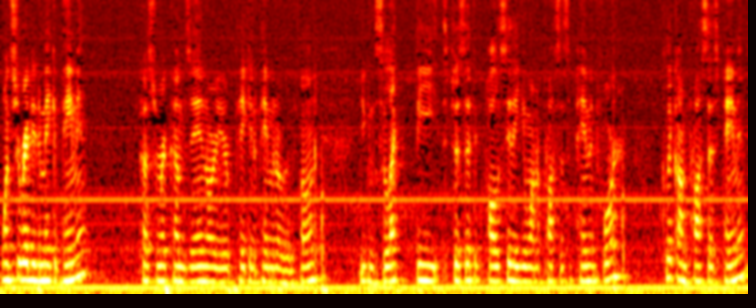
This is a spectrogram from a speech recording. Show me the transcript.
Once you're ready to make a payment, customer comes in or you're making a payment over the phone, you can select the specific policy that you want to process a payment for, click on process payment,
